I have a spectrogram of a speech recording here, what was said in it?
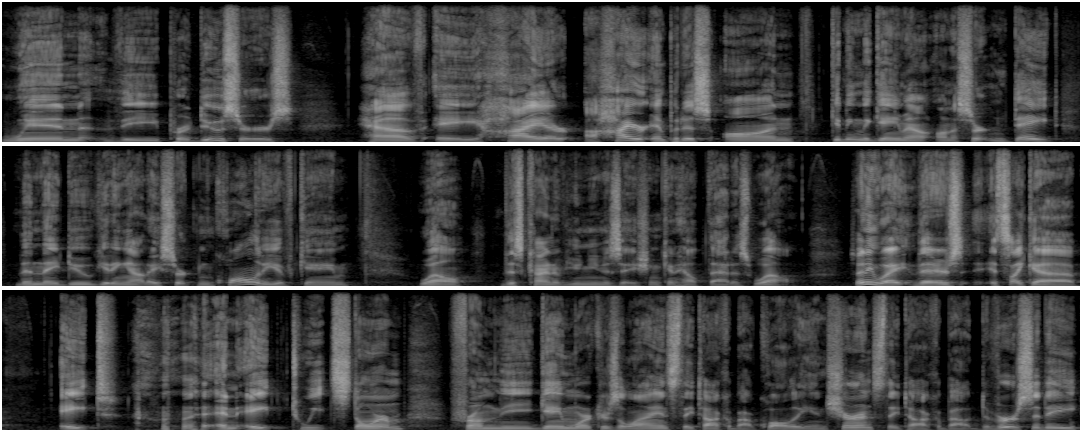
When the producers have a higher a higher impetus on getting the game out on a certain date than they do getting out a certain quality of game, well, this kind of unionization can help that as well. So anyway, there's it's like a eight an eight tweet storm from the Game Workers Alliance. They talk about quality insurance, they talk about diversity,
